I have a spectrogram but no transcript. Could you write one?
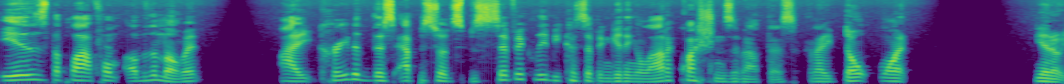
is the platform of the moment. I created this episode specifically because I've been getting a lot of questions about this, and I don't want you know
